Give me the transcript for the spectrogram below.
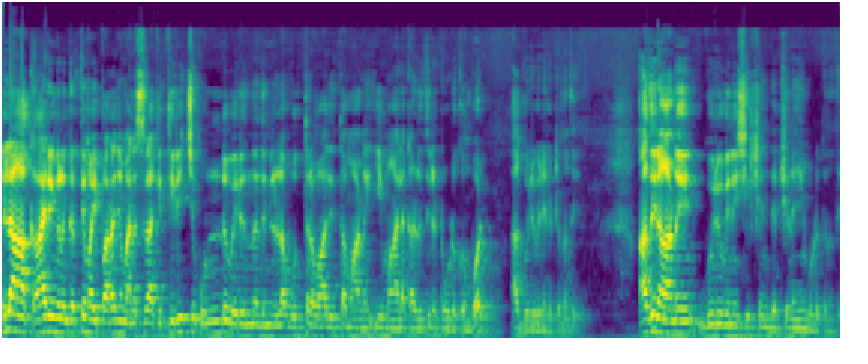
എല്ലാ കാര്യങ്ങളും കൃത്യമായി പറഞ്ഞ് മനസ്സിലാക്കി തിരിച്ചു കൊണ്ടുവരുന്നതിനുള്ള ഉത്തരവാദിത്തമാണ് ഈ മാല കഴുത്തിലിട്ട് കൊടുക്കുമ്പോൾ ആ ഗുരുവിന് കിട്ടുന്നത്. അതിനാണ് ഗുരുവിന് ശിഷ്യൻ ദക്ഷിണയും കൊടുക്കുന്നത്.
